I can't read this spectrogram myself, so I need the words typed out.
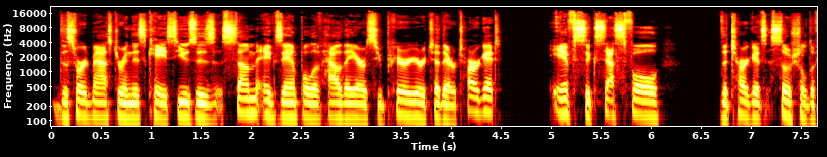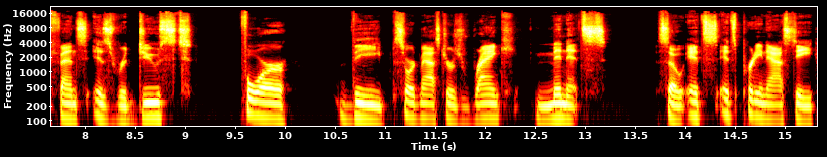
the swordmaster in this case, uses some example of how they are superior to their target. If successful, the target's social defense is reduced for the swordmaster's rank minutes. So it's it's pretty nasty.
